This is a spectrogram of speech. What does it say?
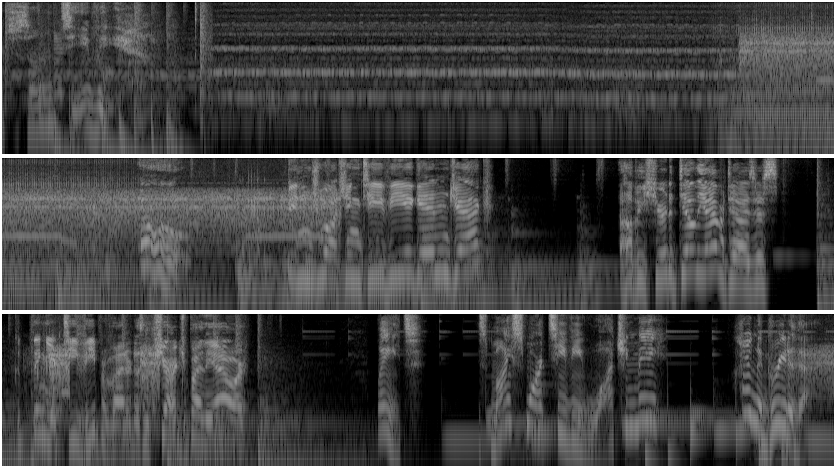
watch some TV. Oh! Binge watching TV again, Jack? I'll be sure to tell the advertisers. Good thing your TV provider doesn't charge by the hour. Wait, is my smart TV watching me? I didn't agree to that.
